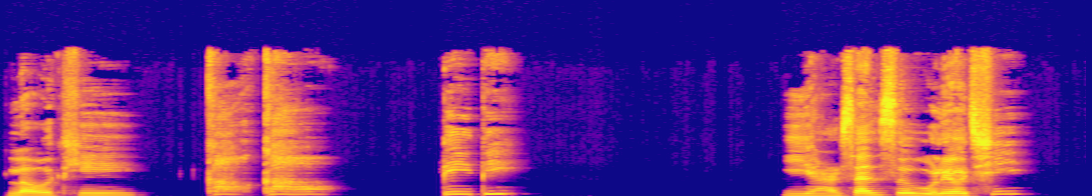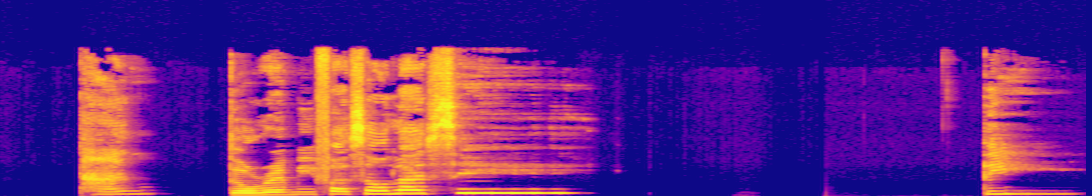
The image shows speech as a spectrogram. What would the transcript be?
楼梯高高低低，一二三四五六七，弹哆来咪发嗦拉西，滴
